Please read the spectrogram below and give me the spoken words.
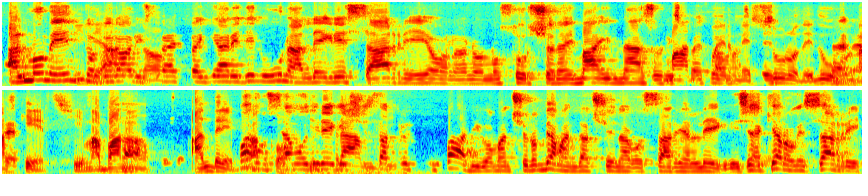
Al momento, però, no? rispetto agli Chiari di Luna, Allegri e Sarri, io non, non storcerei mai il naso rispetto ma per nessuno dei due, ma scherzi, ma vanno. No. Andrebbero poi possiamo dire entrambi. che ci sta più simpatico, ma non ci dobbiamo andare a cena con Sarri e Allegri. Cioè, è chiaro che Sarri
